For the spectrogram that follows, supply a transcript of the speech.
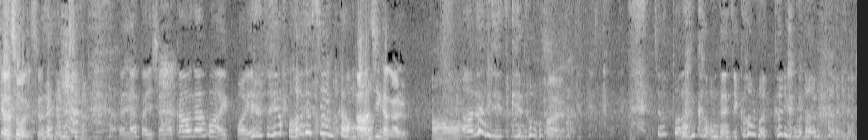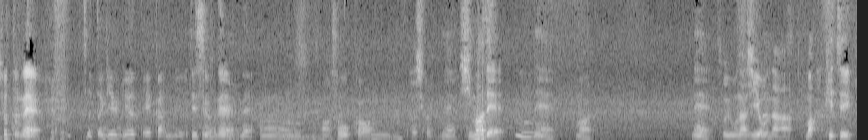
いやそうですよね。なんか一緒の顔がまあいっぱいいるとやっぱ安心感もああ安心感がある。あるんですけど。あはい。ちょっとなんか同じ顔ばっかりもらうみたいな。ちょっとねちょっとギュギュって感じですよね。しますよね。うん、あそうか、うん。確かにね。島でうん。ねまあねそういう同じようなまあ血液。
